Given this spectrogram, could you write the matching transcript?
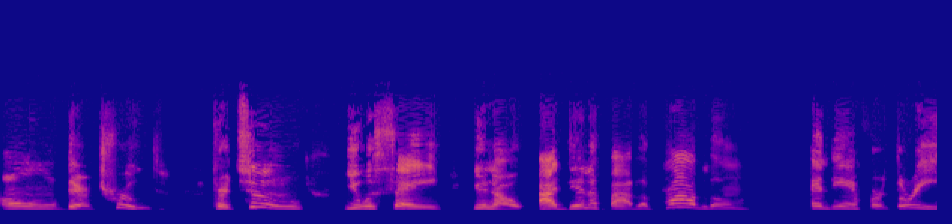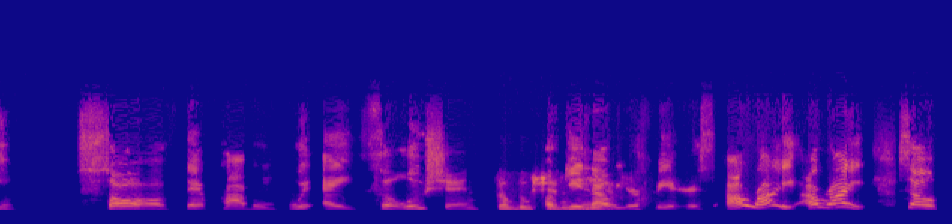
own their truth. For two, you would say, you know, identify the problem. And then for three, solve that problem with a solution, solution of getting yes. over your fears. All right, all right. So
